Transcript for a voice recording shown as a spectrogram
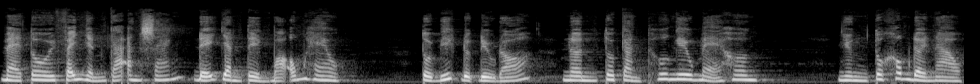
Mẹ tôi phải nhịn cả ăn sáng để dành tiền bỏ ống heo. Tôi biết được điều đó nên tôi càng thương yêu mẹ hơn. Nhưng tôi không đời nào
